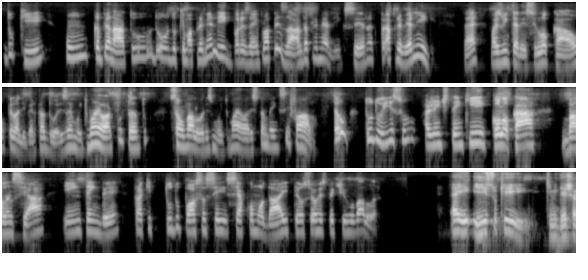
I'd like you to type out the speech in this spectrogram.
do que um campeonato do, do, que uma Premier League, por exemplo, apesar da Premier League ser a Premier League, né? Mas o interesse local pela Libertadores é muito maior, portanto, são valores muito maiores também que se falam. Então, tudo isso a gente tem que colocar, balancear e entender para que tudo possa se, se acomodar e ter o seu respectivo valor. É isso que, que me deixa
